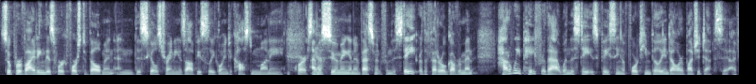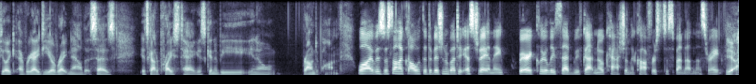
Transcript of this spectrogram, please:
So providing this workforce development and this skills training is obviously going to cost money. Of course. I'm yeah. assuming an investment from the state or the federal government. How do we pay for that when the state is facing a $14 billion budget deficit? I feel like every idea right now that says it's got a price tag is going to be, you know, frowned upon. Well, I was just on a call with the division of budget yesterday, and they very clearly said we've got no cash in the coffers to spend on this, right? Yeah.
